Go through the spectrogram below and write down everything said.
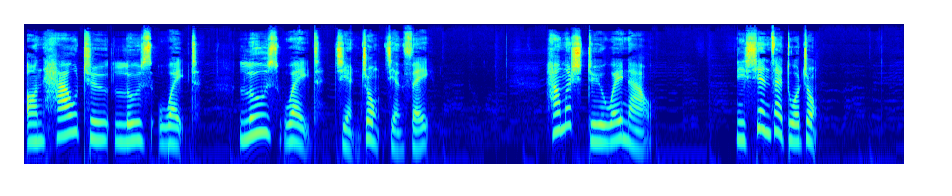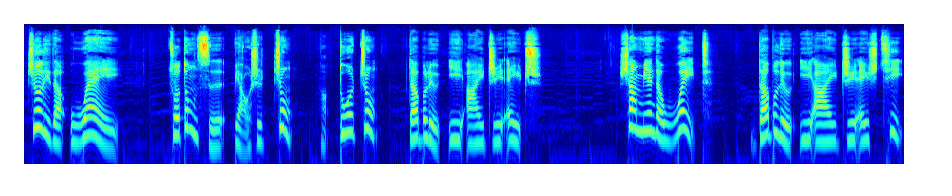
On how to lose weight，lose weight 减重减肥。How much do you weigh now？你现在多重？这里的 weigh 做动词表示重啊，多重？W E I G H。 上面的 weight，w e i g h t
